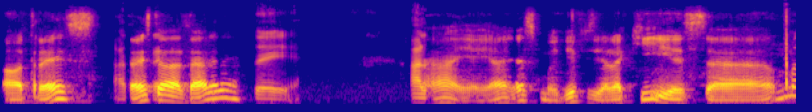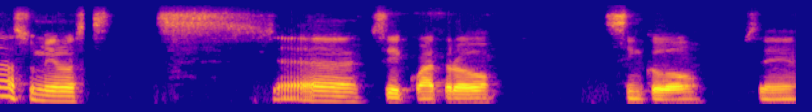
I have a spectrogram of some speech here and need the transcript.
¿A 3? ¿A 3 de la tarde? Sí. Ay, ay, ay, es muy difícil. Aquí es uh, más o menos uh, sí, 4, 5, sí,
